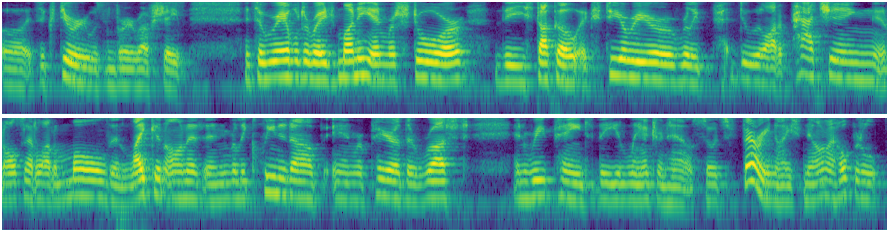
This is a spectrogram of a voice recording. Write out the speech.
Uh, its exterior was in very rough shape. And so we were able to raise money and restore the stucco exterior, really do a lot of patching. It also had a lot of mold and lichen on it, and really clean it up and repair the rust and repaint the lantern house. So it's very nice now, and I hope it'll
